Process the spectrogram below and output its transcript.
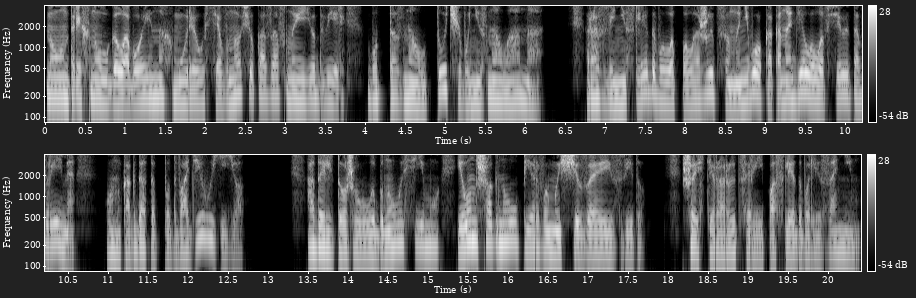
но он тряхнул головой и нахмурился, вновь указав на ее дверь, будто знал то, чего не знала она. Разве не следовало положиться на него, как она делала все это время? Он когда-то подводил ее? Адель тоже улыбнулась ему, и он шагнул первым, исчезая из виду. Шестеро рыцарей последовали за ним.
